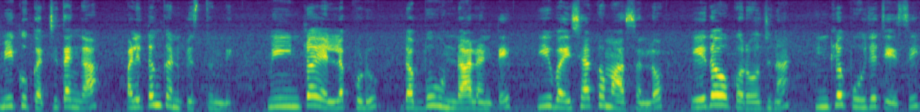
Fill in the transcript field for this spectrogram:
మీకు ఖచ్చితంగా ఫలితం కనిపిస్తుంది. మీ ఇంట్లో ఎల్లప్పుడూ డబ్బు ఉండాలంటే ఈ వైశాఖ మాసంలో ఏదో ఒక రోజున ఇంట్లో పూజ చేసి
